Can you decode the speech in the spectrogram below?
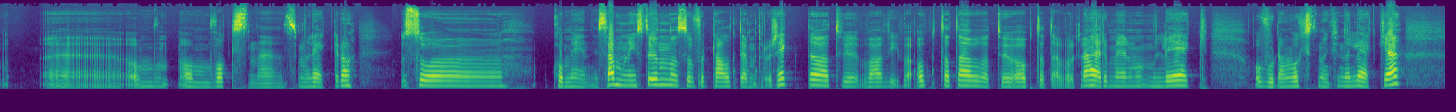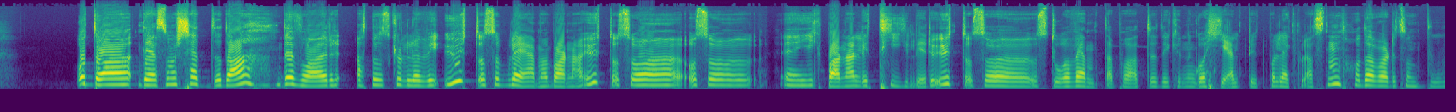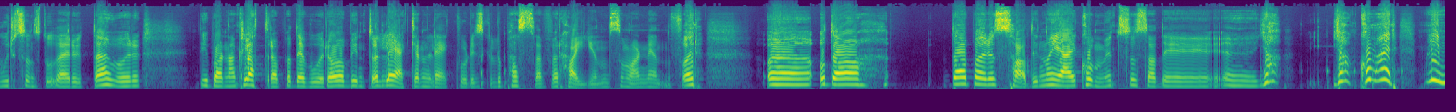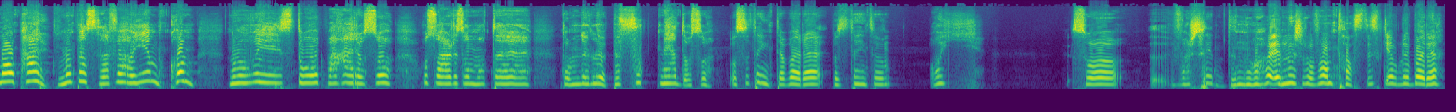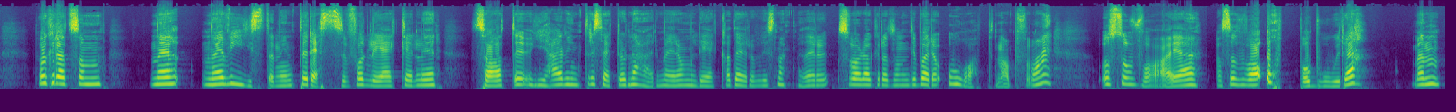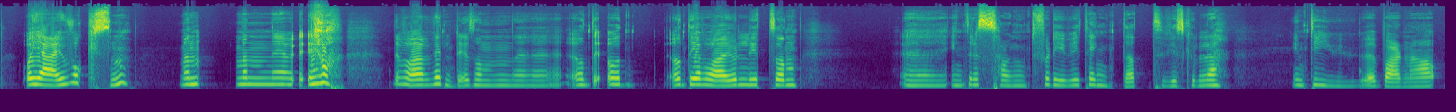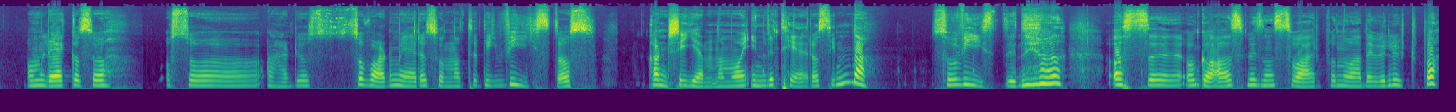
eh, om, om voksne som leker, da. Så kom jeg inn i samlingsstund, og så fortalte jeg om prosjektet, vi, hva vi var opptatt av, og at vi var opptatt av å lære mer om lek, og hvordan voksne kunne leke. Og da, det som skjedde da, det var at nå skulle vi ut, og så ble jeg med barna ut. Og så, og så eh, gikk barna litt tidligere ut, og så sto og venta på at de kunne gå helt ut på lekeplassen. Og da var det et sånt bord som sto der ute, hvor de barna klatra på det bordet og begynte å leke en lek hvor de skulle passe seg for haien som var nedenfor. Uh, og da, da bare sa de, når jeg kom ut, så sa de uh, ja, ja, kom her! Bli med opp her! Du må passe deg for haien! Kom! Nå må vi stå opp her, og så, og så er det sånn at uh, da må du løpe fort ned. Og så, og så tenkte jeg bare og så tenkte jeg sånn Oi! Så hva skjedde nå? Eller så fantastisk. Jeg ble bare Det var akkurat som når jeg, når jeg viste en interesse for lek, eller sa at jeg er interessert i å lære mer om lek av dere, og vil snakke med dere, så var det akkurat som de bare åpna opp for meg. Og så var jeg Altså, det var oppå bordet. Men, og jeg er jo voksen, men, men ja. Det var veldig sånn eh, og det, og, og det var jo litt sånn eh, interessant fordi vi tenkte at vi skulle intervjue barna om lek, og så, og så er det jo Så var det mer sånn at de viste oss, kanskje gjennom å invitere oss inn, da, så viste de oss eh, og ga oss liksom svar på noe av det vi lurte på.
